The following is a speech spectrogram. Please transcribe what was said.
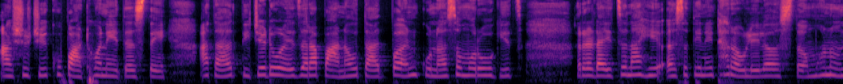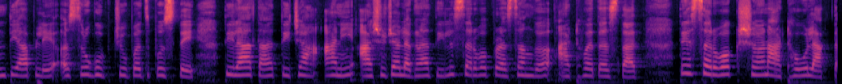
आशूची खूप आठवण येत असते. आता तिचे डोळे जरा पाणवतात पण कुणासमोर उगीच रडायचं नाही असं तिने ठरवलेलं असतं. म्हणून ती आपले अश्रू गुपचूपच पुसते. तिला आता तिच्या आणि आशूच्या लग्नातील सर्व प्रसंग आठवत असतात. ते सर्व क्षण आठवू लागतात.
